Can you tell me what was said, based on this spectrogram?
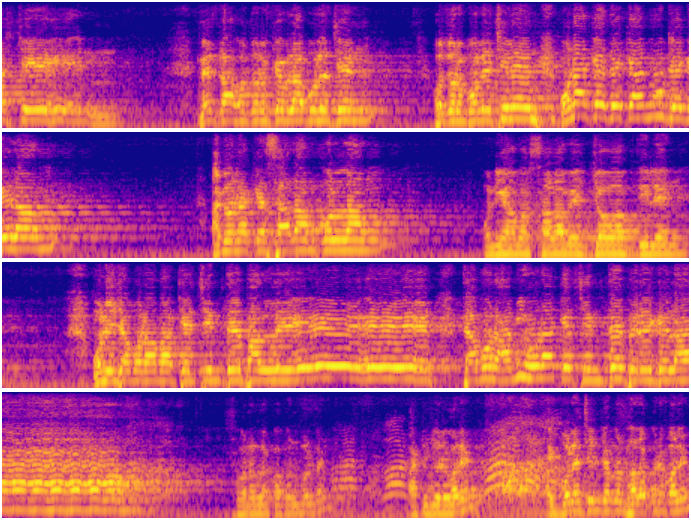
আসছেন। মেজলা হজর কেবলা বলেছেন হজর বলেছিলেন, ওনাকে দেখে আমি উঠে গেলাম। আমি ওনাকে সালাম করলাম। উনি আমার সালামের জবাব দিলেন। উনি যেমন আমাকে চিনতে পারলেন, তেমন আমি ওনাকে চিনতে পেরে গেলাম। সোমানাল্লাহ কখন বলবেন? একটু জোরে বলেন। এই বলেছেন যখন, ভালো করে বলেন।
